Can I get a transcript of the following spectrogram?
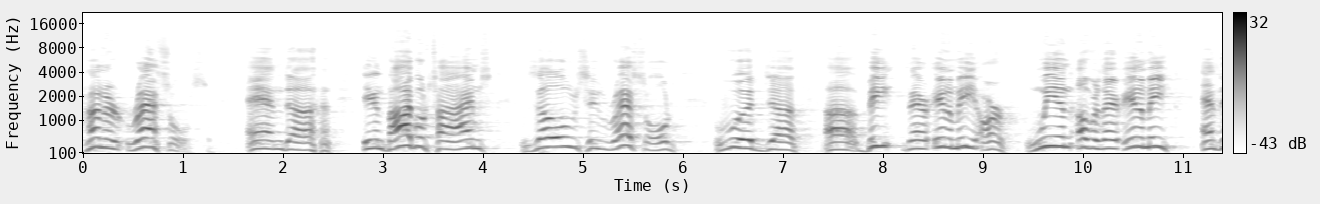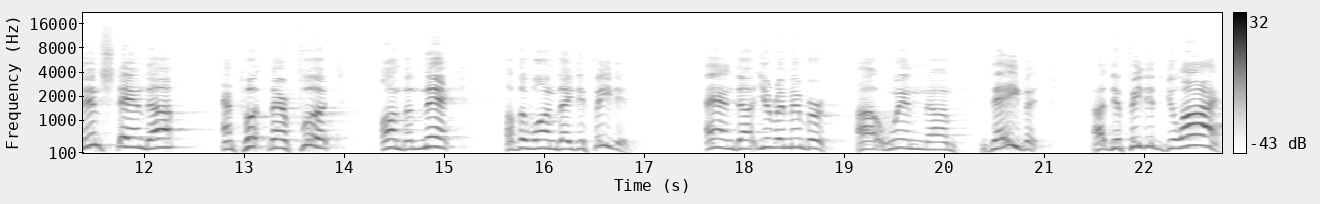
Hunter wrestles. And uh, in Bible times, those who wrestled would uh, uh, beat their enemy or win over their enemy and then stand up and put their foot on the neck of the one they defeated. And uh, you remember uh, when um, David uh, defeated Goliath,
